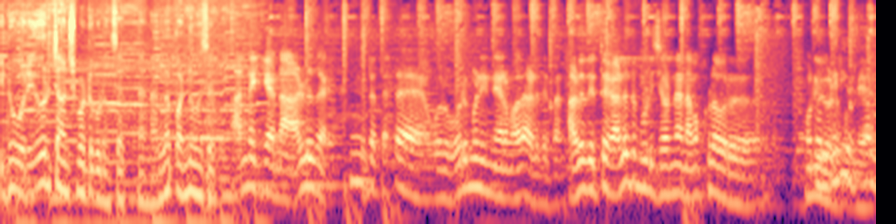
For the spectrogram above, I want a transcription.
இன்னும் ஒரே ஒரு சான்ஸ் மட்டும் கொடுங்க சார் நான் நல்லா பண்ணுவேன் சார் அன்னைக்கு நான் அழுதேன். கிட்டத்தட்ட ஒரு ஒரு மணி நேரமாக தான் அழுதுப்பேன். அழுதுட்டு அழுது முடிச்ச உடனே நமக்குள்ள ஒரு முடிவு எடுக்க. முடியாது.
